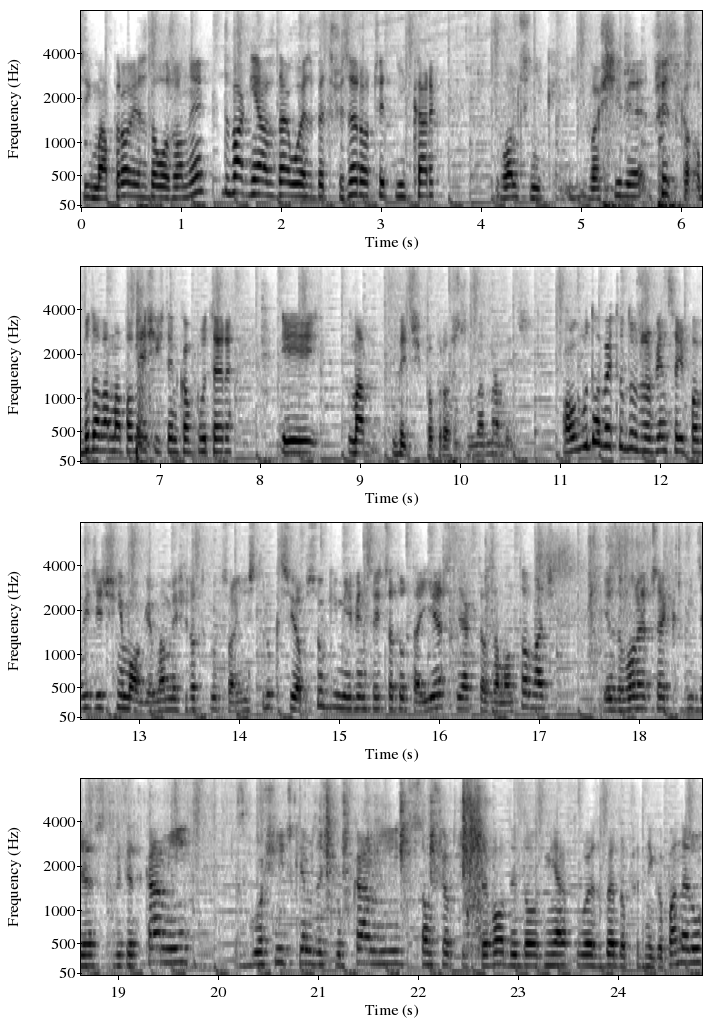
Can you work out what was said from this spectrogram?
Sigma Pro jest dołożony, dwa gniazda USB 3.0, czytnik kark, łącznik i właściwie wszystko. Obudowa ma pomieścić ten komputer i ma być po prostu, ma, ma być. O obudowie tu dużo więcej powiedzieć nie mogę. Mamy w środku co? Instrukcje obsługi, mniej więcej co tutaj jest, jak to zamontować. Jest woreczek, widzę, z trytytkami, z głośniczkiem, ze śrubkami. Są w środku przewody do gniazd USB do przedniego panelu.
